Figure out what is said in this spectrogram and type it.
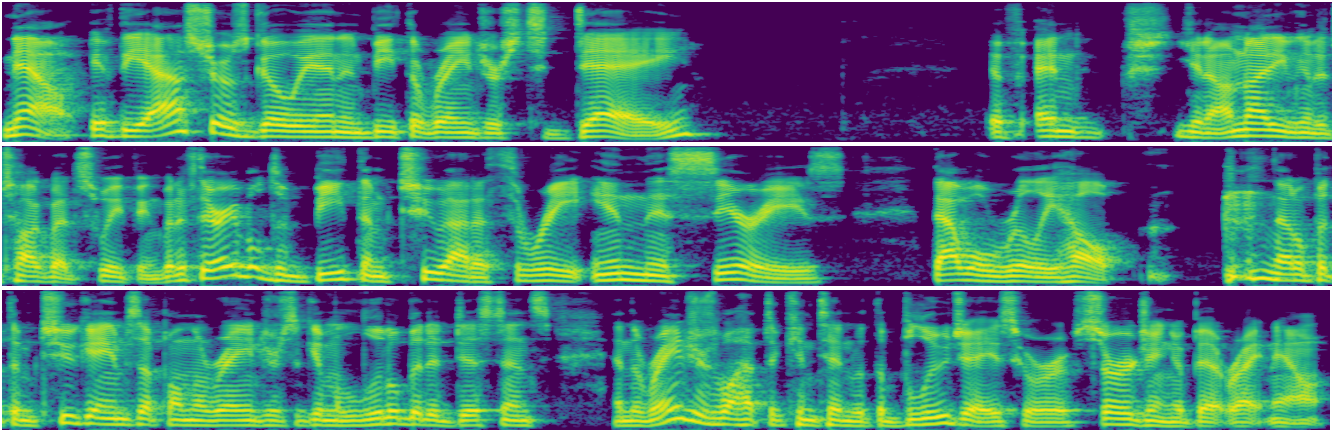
Now, if the Astros go in and beat the Rangers today, if and you know, I'm not even going to talk about sweeping, but if they're able to beat them two out of three in this series, that will really help. That'll put them two games up on the Rangers and give them a little bit of distance, and the Rangers will have to contend with the Blue Jays, who are surging a bit right now.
